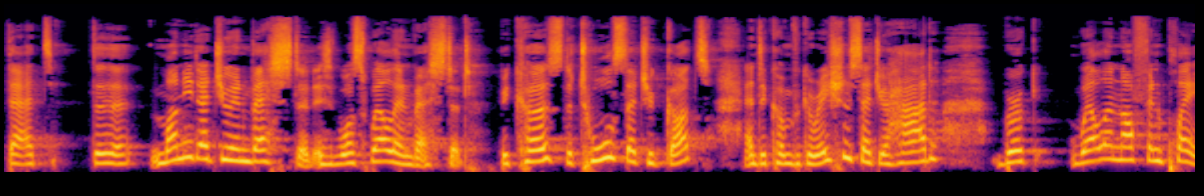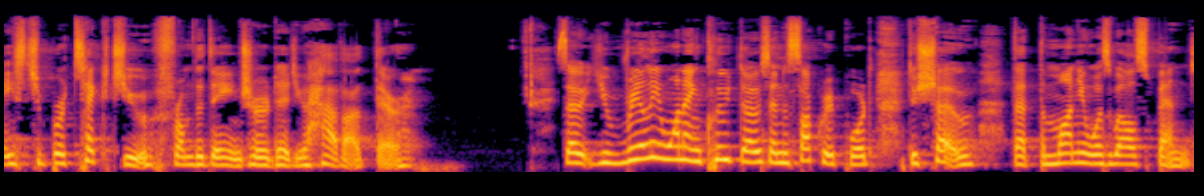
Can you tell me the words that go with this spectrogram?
that the money that you invested is, was well invested because the tools that you got and the configurations that you had work well enough in place to protect you from the danger that you have out there. So you really want to include those in the SOC report to show that the money was well spent.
